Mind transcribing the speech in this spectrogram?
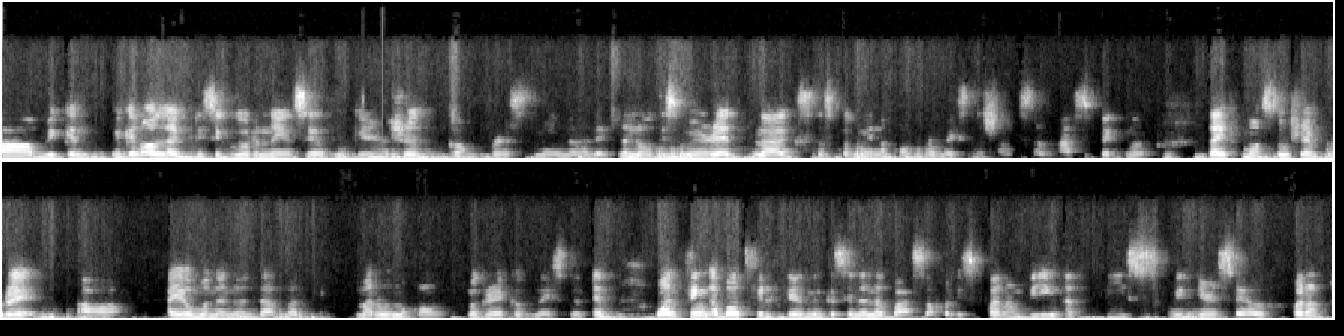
um we can we can all agree siguro na yung self-care should come first muna. Like na-notice mo yung red flags tapos pag may na-compromise na siyang isang aspect ng life mo. So syempre uh, ayaw mo na nun dapat marunong kang mag-recognize nun. And one thing about fulfillment kasi na nabasa ko is parang being at peace with yourself. Parang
